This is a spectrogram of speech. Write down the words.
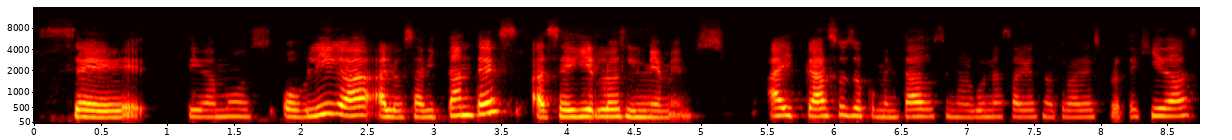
se, digamos, obliga a los habitantes a seguir los lineamientos. Hay casos documentados en algunas áreas naturales protegidas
